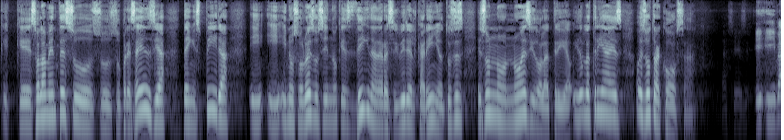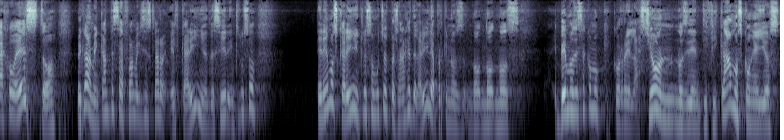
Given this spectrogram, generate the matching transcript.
que, que solamente su, su, su, presencia te inspira y, y, y, no solo eso, sino que es digna de recibir el cariño. Entonces, eso no, no es idolatría. Idolatría es otra cosa. Y, bajo esto, pero claro, me encanta esa forma que dices, claro, el cariño, es decir, incluso tenemos cariño incluso a muchos personajes de la Biblia porque nos, no, no, vemos esa como que correlación, nos identificamos con ellos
